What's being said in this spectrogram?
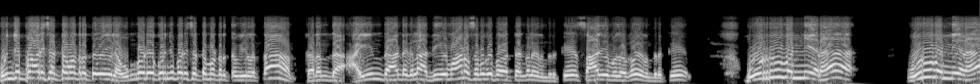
குறிஞ்சிப்பாடி சட்டமன்ற தொகுதியில உங்களுடைய குறிஞ்சிப்பாடி சட்டமன்ற தொகுதியில தான் கடந்த ஐந்து ஆண்டுகள் அதிகமான சமூக பதட்டங்கள் இருந்திருக்கு சாதி மதங்கள் இருந்திருக்கு. ஒரு வன்னியரை ஒரு வன்னியரை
